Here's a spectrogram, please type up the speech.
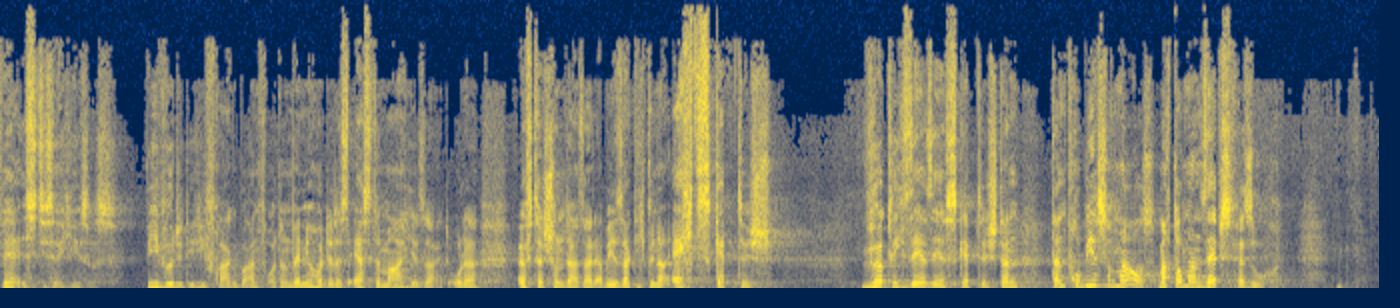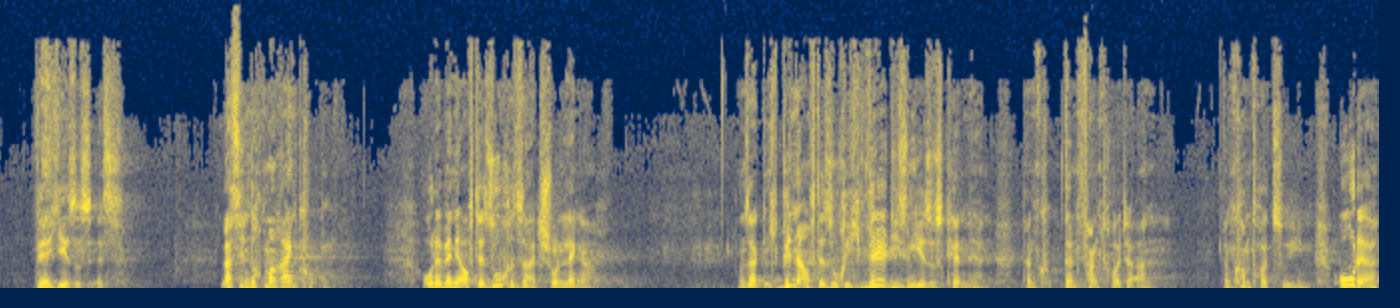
Wer ist dieser Jesus? Wie würdet ihr die Frage beantworten? Und wenn ihr heute das erste Mal hier seid oder öfter schon da seid, aber ihr sagt, ich bin doch echt skeptisch, wirklich sehr, sehr skeptisch, dann, dann probier es doch mal aus. Mach doch mal einen Selbstversuch, wer Jesus ist. Lass ihn doch mal reingucken. Oder wenn ihr auf der Suche seid, schon länger, und sagt, ich bin auf der Suche, ich will diesen Jesus kennenlernen, dann, dann fangt heute an. Dann kommt heute zu ihm. Oder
